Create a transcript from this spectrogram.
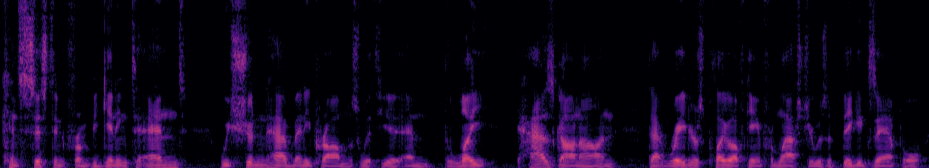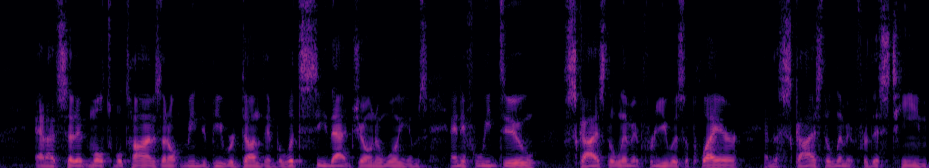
consistent from beginning to end, we shouldn't have many problems with you. And the light has gone on. That Raiders playoff game from last year was a big example. And I've said it multiple times. I don't mean to be redundant, but let's see that Jonah Williams. And if we do, sky's the limit for you as a player, and the sky's the limit for this team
